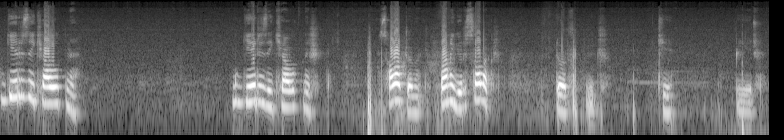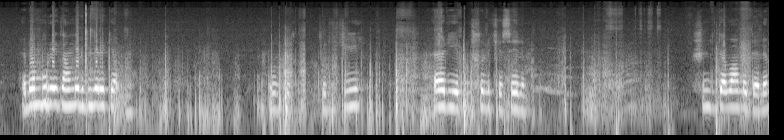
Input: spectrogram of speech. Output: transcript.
Bu geri zekalılık ne? Bu geri zekalılık ne şimdi? Salakça bence. Bana göre salak. 4, 3, 2, 1. E ben bu reklamları bilerek yapmıyorum. Dur dur. Her yerini şöyle keselim. Şimdi devam edelim.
